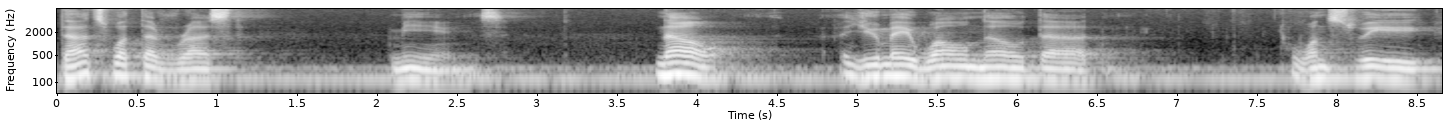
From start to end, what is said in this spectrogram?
That's what that rest means. Now, you may well know that once we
